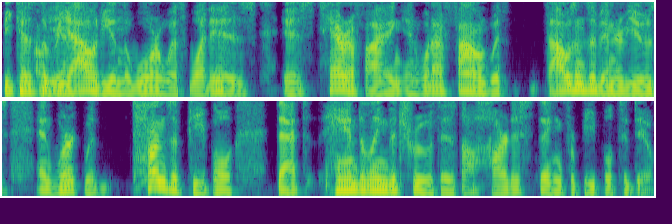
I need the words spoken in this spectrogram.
Because the oh, yeah. reality in the war with what is is terrifying. And what I've found with thousands of interviews and worked with tons of people that handling the truth is the hardest thing for people to do.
